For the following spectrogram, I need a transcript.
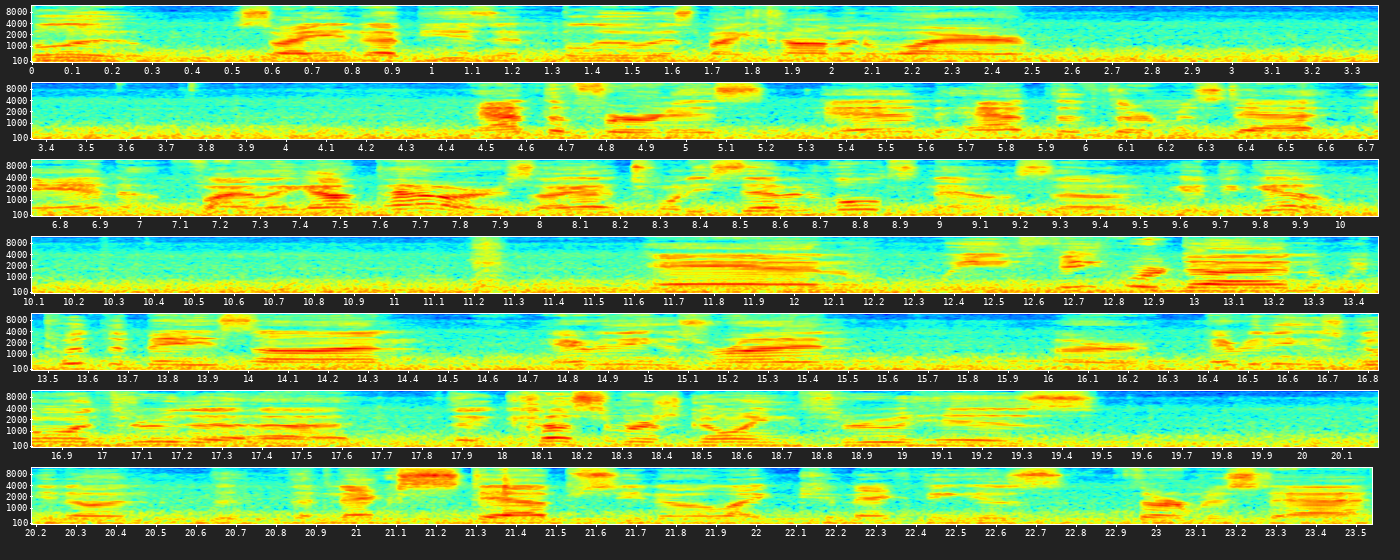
blue. So I ended up using blue as my common wire at the furnace and at the thermostat and finally got power. So I got 27 volts now, so good to go. And we think we're done. We put the base on, everything is running, or everything is going through the, uh, the customer's going through his, you know, the, the next steps, you know, like connecting his thermostat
